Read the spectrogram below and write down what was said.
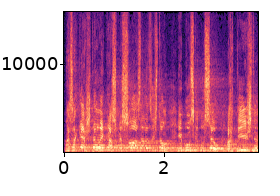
Mas a questão é que as pessoas elas estão em busca do seu artista.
